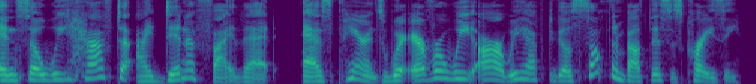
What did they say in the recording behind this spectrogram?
And so we have to identify that as parents. Wherever we are, we have to go, something about this is crazy.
